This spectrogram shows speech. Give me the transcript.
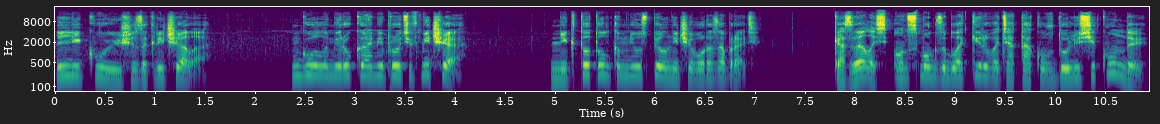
ликующе закричала – голыми руками против меча. Никто толком не успел ничего разобрать. Казалось, он смог заблокировать атаку в долю секунды.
